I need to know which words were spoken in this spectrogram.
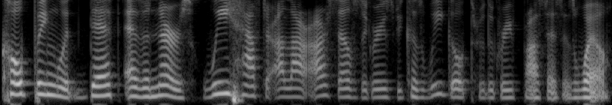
Coping with death as a nurse, we have to allow ourselves to grieve because we go through the grief process as well.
